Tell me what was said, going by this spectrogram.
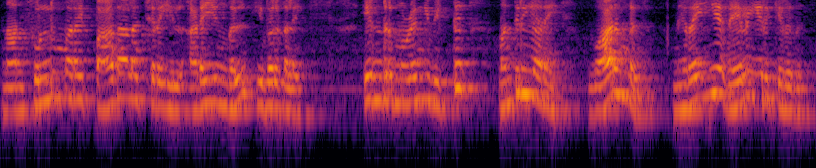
நான் சொல்லும் வரை பாதாள சிறையில் அடையுங்கள் இவர்களை. என்று முழங்கிவிட்டு மந்திரியாரை வாருங்கள் நிறைய வேலை இருக்கிறது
